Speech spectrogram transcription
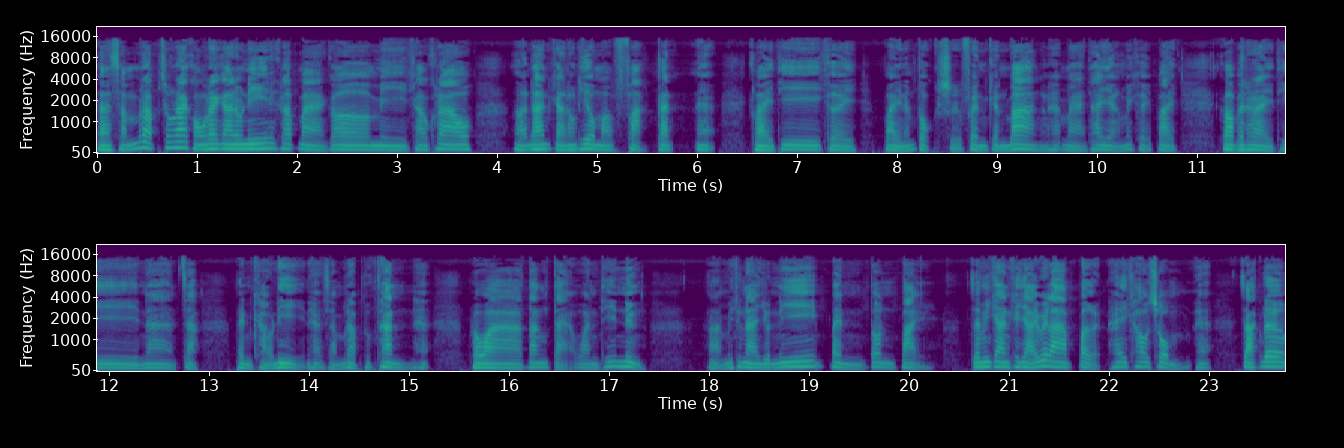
และสำหรับช่วงแรกของรายการวันนี้นะครับมาก็มีข่าวคราวด้านการท่องเที่ยวมาฝากกันนะฮะใครที่เคยไปน้ำตกสือเฟินกันบ้างนะฮะแมาถ้ายังไม่เคยไป ก็เป็นอะไรที่น่าจะเป็นข่าวดีนะฮะสำหรับทุกท่านนะฮะเพราะว่าตั้งแต่วันที่1มิถุนายนนี้เป็นต้นไป จะมีการขยายเวลาเปิดให้เข้าชมนะฮะจากเดิม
